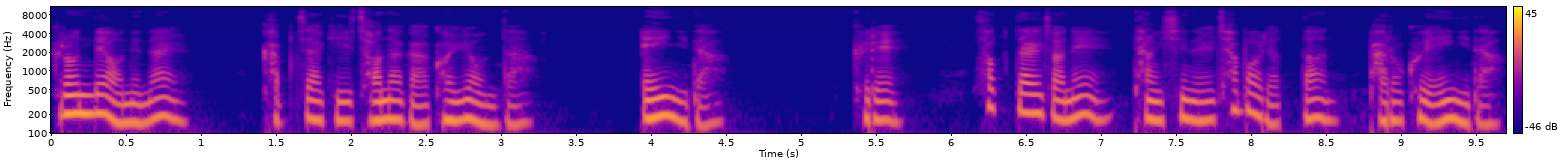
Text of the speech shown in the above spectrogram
그런데 어느 날 갑자기 전화가 걸려온다. 애인이다. 그래, 석 달 전에 당신을 차버렸던 바로 그 애인이다.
